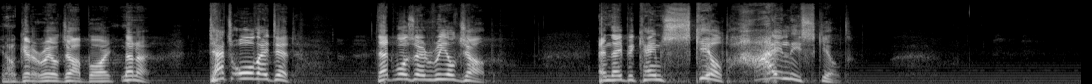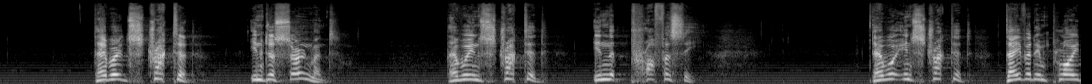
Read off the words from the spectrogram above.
You know, get a real job, boy. No, no. That's all they did. That was a real job. And they became skilled, highly skilled. They were instructed in discernment. They were instructed in the prophecy. They were instructed. David employed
